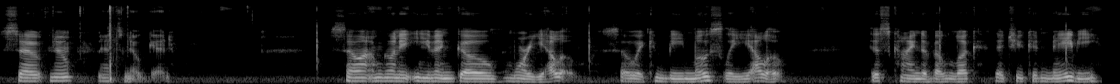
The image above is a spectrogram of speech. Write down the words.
So, no, that's no good. So I'm going to even go more yellow. So it can be mostly yellow. This kind of a look that you could maybe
